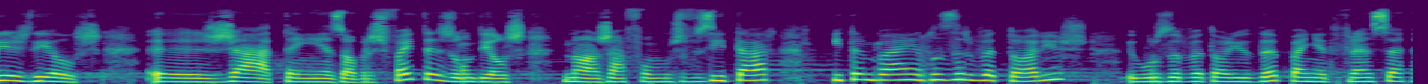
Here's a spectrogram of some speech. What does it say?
Três deles uh, já têm as obras feitas, um deles nós já fomos visitar, e também reservatórios, o reservatório da Penha de França,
